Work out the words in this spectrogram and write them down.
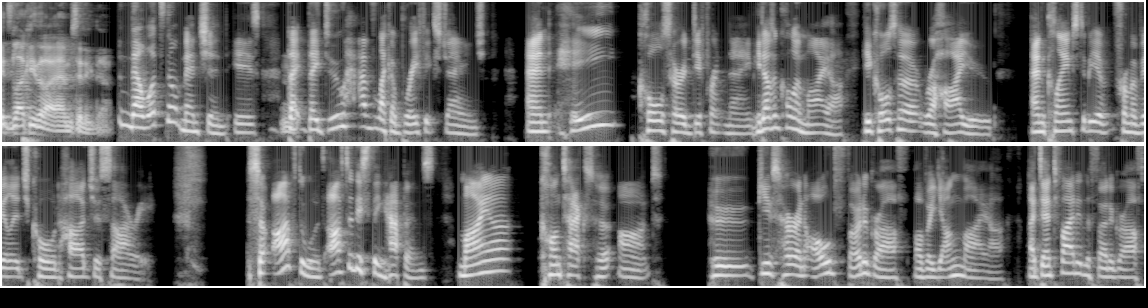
it's lucky that I am sitting down. now what's not mentioned is Mm. that they do have like a brief exchange, and he calls her a different name. He doesn't call her Maya. He calls her Rahayu, and claims to be a, from a village called Harjosari. So afterwards, after this thing happens, Maya contacts her aunt, who gives her an old photograph of a young Maya, identified in the photograph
